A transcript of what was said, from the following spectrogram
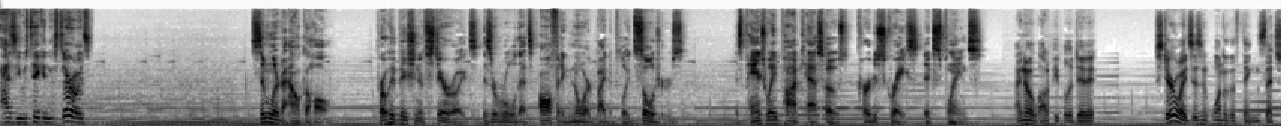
as he was taking the steroids. Similar to alcohol, prohibition of steroids is a rule that's often ignored by deployed soldiers. As Panchway podcast host Curtis Grace explains, I know a lot of people that did it. Steroids isn't one of the things that's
